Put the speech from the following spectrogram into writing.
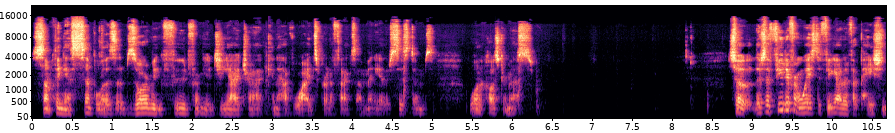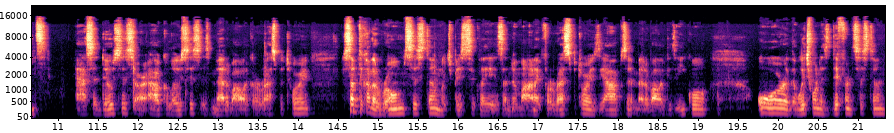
something as simple as absorbing food from your GI tract can have widespread effects on many other systems. What a cluster mess. So there's a few different ways to figure out if a patient's acidosis or alkalosis is metabolic or respiratory. Something called the Rome system, which basically is a mnemonic for respiratory is the opposite, metabolic is equal, or the which one is different system.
